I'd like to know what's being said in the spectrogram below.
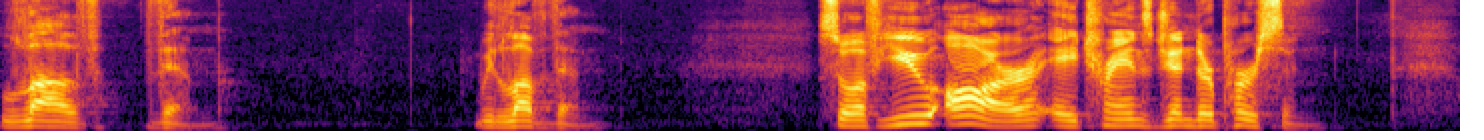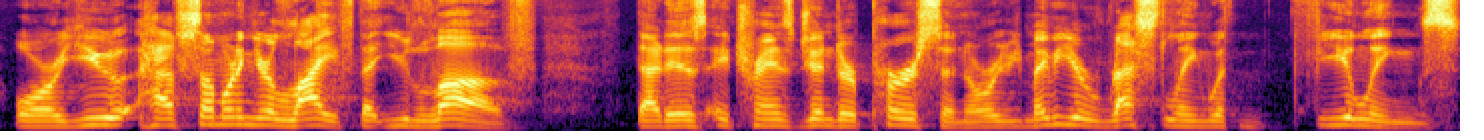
love them. We love them. So if you are a transgender person, or you have someone in your life that you love that is a transgender person, or maybe you're wrestling with feelings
